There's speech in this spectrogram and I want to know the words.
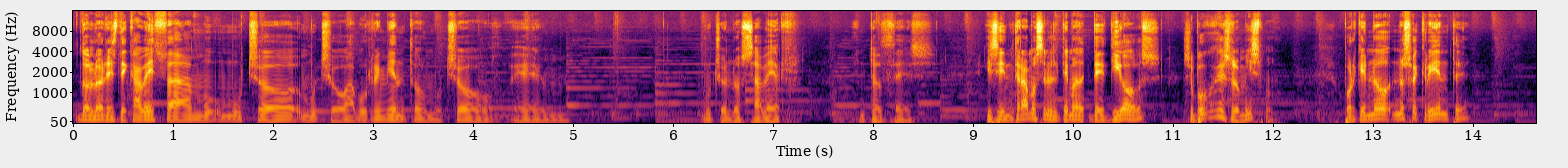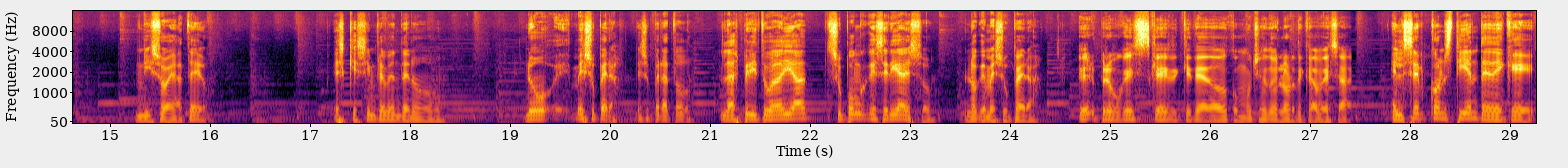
dolores de cabeza, mucho, mucho aburrimiento, mucho, em, mucho no saber. Entonces, y si entramos en el tema de Dios, supongo que es lo mismo. Porque no, no soy creyente, ni soy ateo. Es que simplemente no... No, eh, me supera, me supera todo la espiritualidad supongo que sería eso, lo que me supera. Pero, ¿por qué es que, te ha dado con mucho dolor de cabeza? El ser consciente de que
